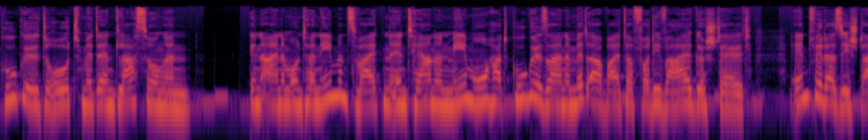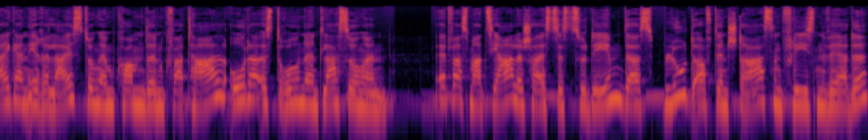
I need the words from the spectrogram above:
Google droht mit Entlassungen. In einem unternehmensweiten internen Memo hat Google seine Mitarbeiter vor die Wahl gestellt. Entweder sie steigern ihre Leistung im kommenden Quartal oder es drohen Entlassungen. Etwas martialisch heißt es zudem, dass Blut auf den Straßen fließen werde,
